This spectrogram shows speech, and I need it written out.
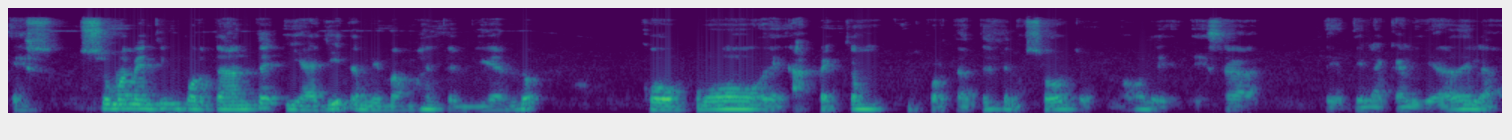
es sumamente importante y allí también vamos entendiendo como eh, aspectos importantes de nosotros, ¿no? de, de, esa, de, de la calidad de la,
